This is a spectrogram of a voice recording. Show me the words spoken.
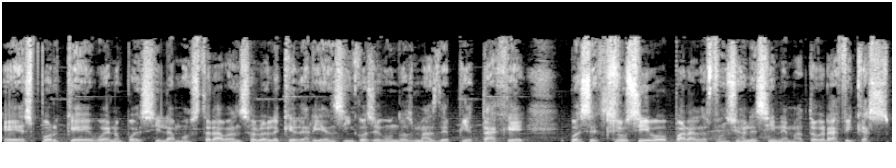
es porque, bueno, pues si la mostraban solo le quedarían 5 segundos más de pietaje, pues exclusivo para las funciones cinematográficas.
